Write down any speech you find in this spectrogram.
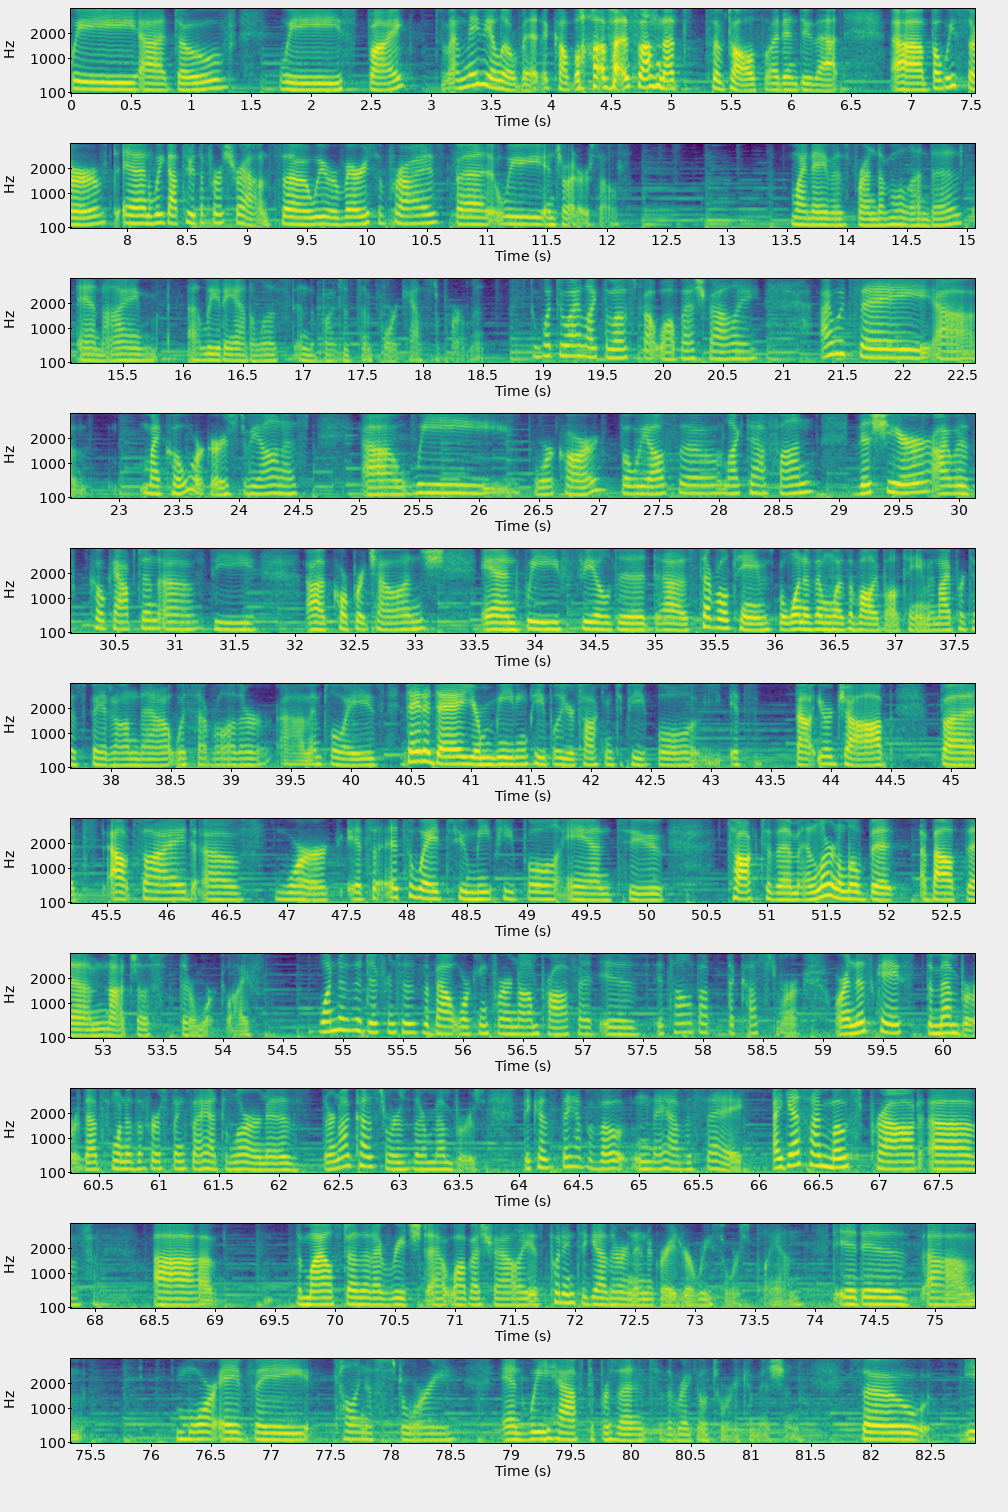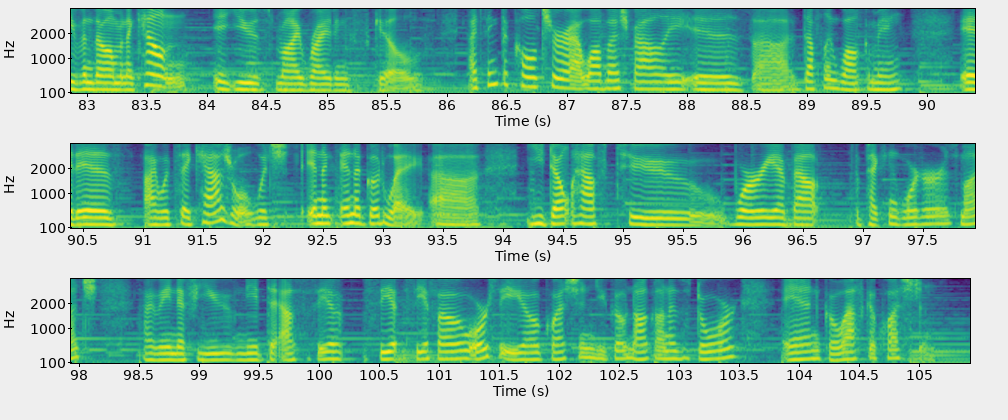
We uh, dove, we spiked, well, maybe a little bit, a couple of us. I'm not so tall, so I didn't do that. Uh, but we served and we got through the first round. So we were very surprised, but we enjoyed ourselves. My name is Brenda Melendez, and I'm a lead analyst in the Budgets and Forecast Department. What do I like the most about Wabash Valley? I would say uh, my coworkers, to be honest. Uh, we work hard, but we also like to have fun. This year, I was co-captain of the uh, corporate challenge, and we fielded uh, several teams, but one of them was a volleyball team, and I participated on that with several other um, employees. Day to day, you're meeting people, you're talking to people. It's about your job, but outside of work, it's a, it's a way to meet people and to talk to them and learn a little bit about them, not just their work life. One of the differences about working for a nonprofit is it's all about the customer, or in this case, the member. That's one of the first things I had to learn is they're not customers, they're members, because they have a vote and they have a say. I guess I'm most proud of uh, the milestone that I've reached at Wabash Valley is putting together an integrated resource plan. It is um, more of a telling a story, and we have to present it to the Regulatory Commission. So even though I'm an accountant, it used my writing skills. I think the culture at Wabash Valley is uh, definitely welcoming. It is, I would say, casual, which in a, in a good way. Uh, you don't have to worry about the pecking order as much. I mean, if you need to ask the CFO or CEO a question, you go knock on his door and go ask a question.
